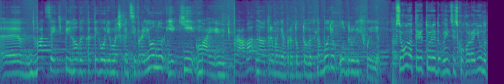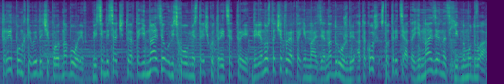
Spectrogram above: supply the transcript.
Е, 20 пільгових категорій мешканців району, які мають право на отримання продуктових наборів у другій хвилі. Всього на території Довгинцівського району три пункти видачі проднаборів. 84-та гімназія у військовому містечку 33, 94-та гімназія на дружбі, а також 130-та гімназія на східному 2.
